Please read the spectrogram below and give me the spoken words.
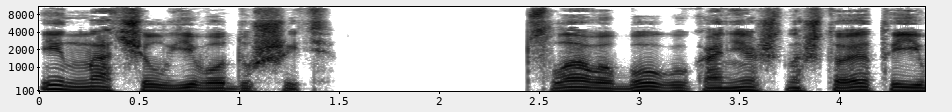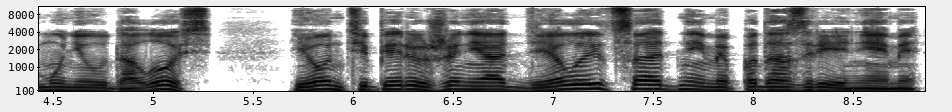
и начал его душить. Слава богу, конечно, что это ему не удалось, и он теперь уже не отделается одними подозрениями,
